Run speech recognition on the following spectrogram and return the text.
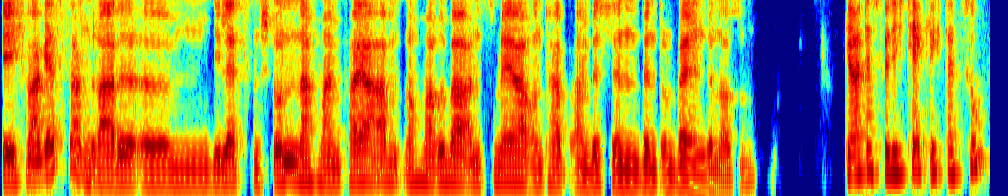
Ich war gestern gerade ähm, die letzten Stunden nach meinem Feierabend nochmal rüber ans Meer und habe ein bisschen Wind und Wellen genossen. Gehört das für dich täglich dazu?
